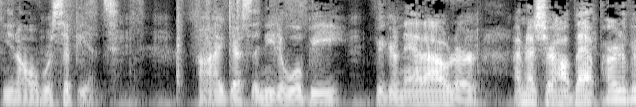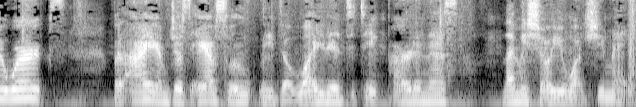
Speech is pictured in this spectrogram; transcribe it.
you know, recipients. Uh, I guess Anita will be figuring that out, or I'm not sure how that part of it works, but I am just absolutely delighted to take part in this. Let me show you what she made.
